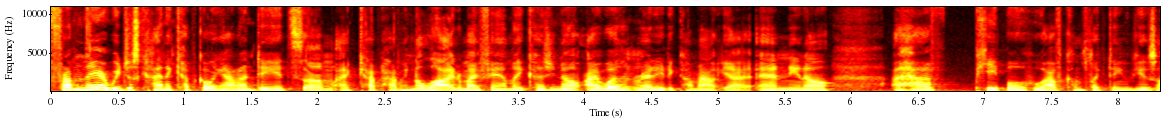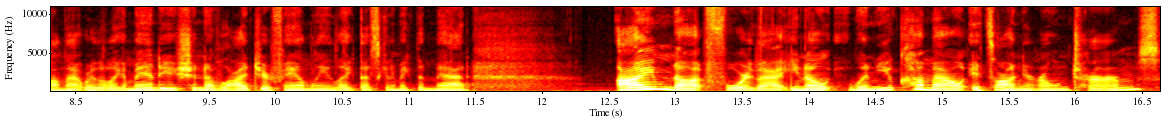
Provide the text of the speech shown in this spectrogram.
from there, we just kind of kept going out on dates. Um, I kept having to lie to my family because, you know, I wasn't ready to come out yet. And, you know, I have people who have conflicting views on that where they're like, Amanda, you shouldn't have lied to your family. Like, that's going to make them mad. I'm not for that. You know, when you come out, it's on your own terms.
